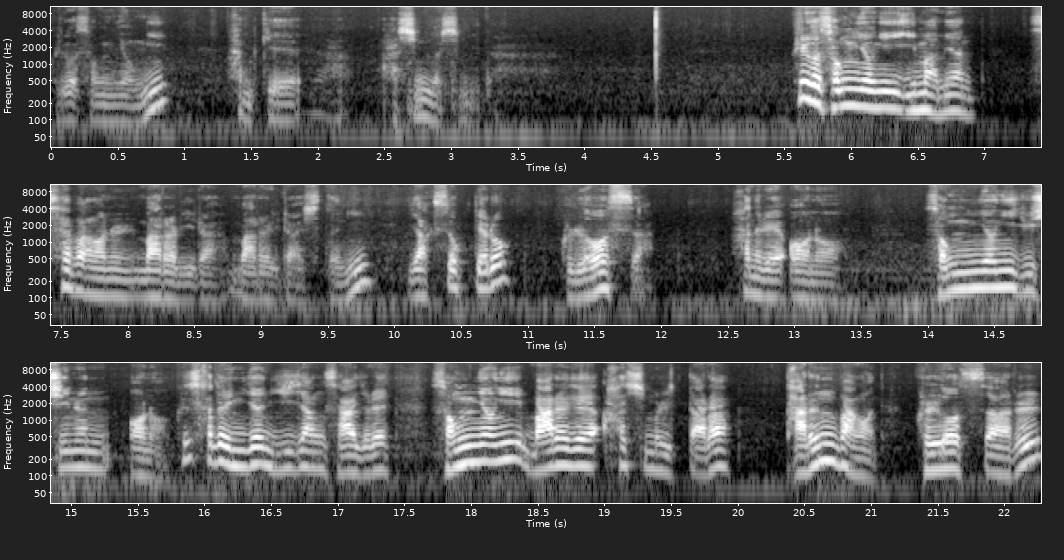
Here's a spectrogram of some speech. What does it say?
그리고 성령이 함께 하신 것입니다. 그리고 성령이 임하면 새 방언을 말하리라 말하리라 하시더니 약속대로 글로사 하늘의 언어 성령이 주시는 언어. 그 사도행전 2장 4절에 성령이 말하게 하심을 따라 다른 방언 글로사를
